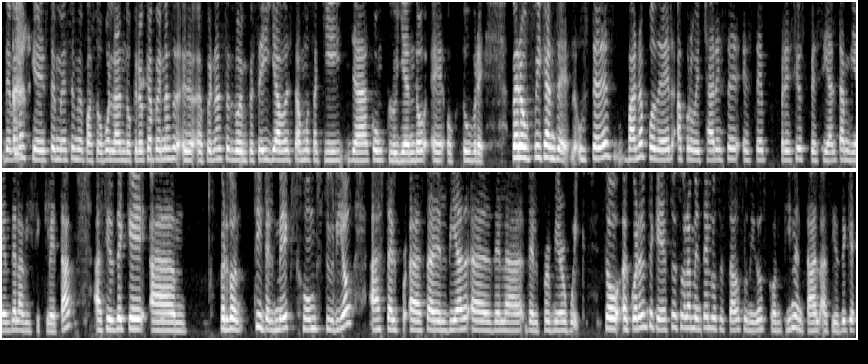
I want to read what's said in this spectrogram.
de veras que este mes se me pasó volando. Creo que apenas, eh, apenas lo empecé y ya estamos aquí, ya concluyendo eh, octubre. Pero fíjense, ustedes van a poder aprovechar ese, este precio especial también de la bicicleta. Así es de que perdón, sí, del Mix Home Studio hasta el, hasta el día ah, de la, del Premier Week. So, acuérdense que esto es solamente en los Estados Unidos continental, así es de que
